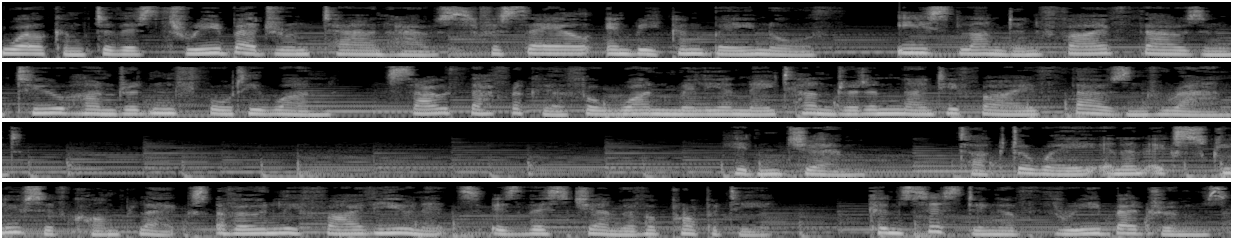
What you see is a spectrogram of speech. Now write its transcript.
Welcome to this three-bedroom townhouse for sale in Beacon Bay North, East London 5241, South Africa for R1,895,000. Hidden gem. Tucked away in an exclusive complex of only five units is this gem of a property. Consisting of three bedrooms,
